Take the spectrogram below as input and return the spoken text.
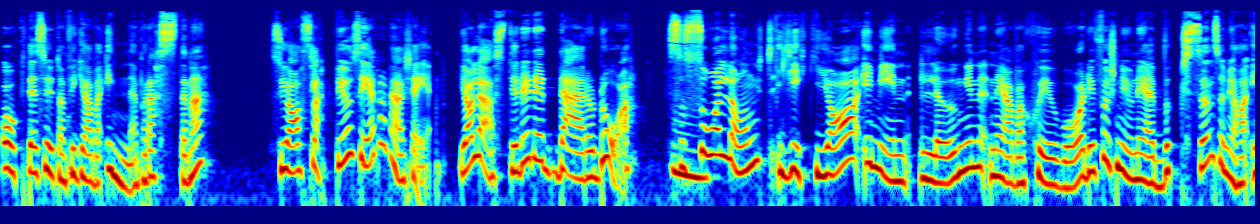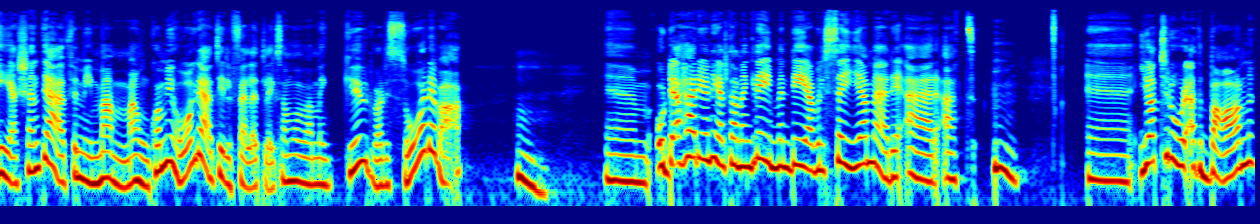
och dessutom fick jag vara inne på rasterna. Så jag slapp ju att se den här tjejen. Jag löste det där och då. Så, mm. så långt gick jag i min lugn när jag var sju år. Det är först nu när jag är vuxen som jag har erkänt det här för min mamma. Hon kommer ihåg det här tillfället. Liksom. Hon var men gud, var det så det var? Mm. Um, och Det här är en helt annan grej, men det jag vill säga med det är att uh, jag tror att barn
